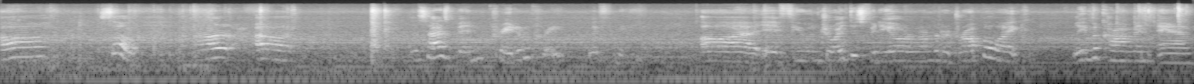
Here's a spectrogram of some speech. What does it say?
Uh, so uh, uh, this has been Crate UnCrate with me. Uh, if you enjoyed this video, remember to drop a like, leave a comment, and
